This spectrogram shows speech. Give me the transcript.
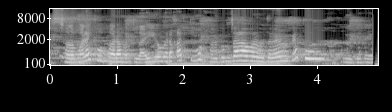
assalamualaikum warahmatullahi wabarakatuh Waalaikumsalam warahmatullahi wabarakatuh.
